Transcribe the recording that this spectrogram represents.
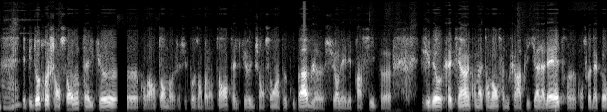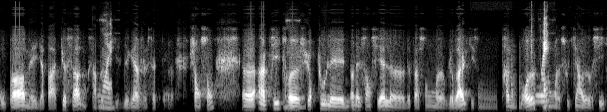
Ouais. Et puis d'autres chansons telles que euh, qu'on va entendre, je suppose, dans pas longtemps, telles qu'une chanson un peu coupable sur les, les principes euh, judéo-chrétiens qu'on a tendance à nous faire appliquer à la lettre, euh, qu'on soit d'accord ou pas, mais il n'y a pas que ça, donc c'est un peu Ouais. ce qui se dégage de cette chanson. Euh, un titre Mhm. sur tous les non essentiels euh, de façon euh, globale, qui sont très nombreux, Ouais. qui ont euh, soutien à eux aussi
